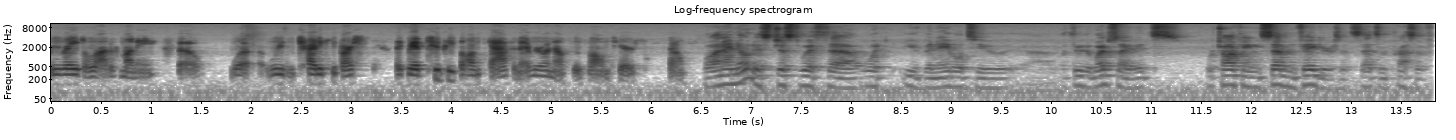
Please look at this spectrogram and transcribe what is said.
we raise a lot of money. So we try to keep our like we have two people on staff, and everyone else is volunteers. So well, and I noticed just with uh, what you've been able to uh, through the website, it's we're talking seven figures. That's that's impressive.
